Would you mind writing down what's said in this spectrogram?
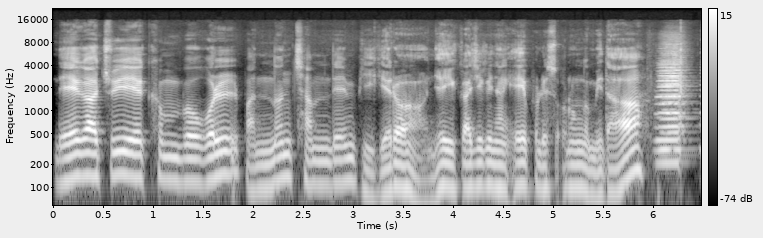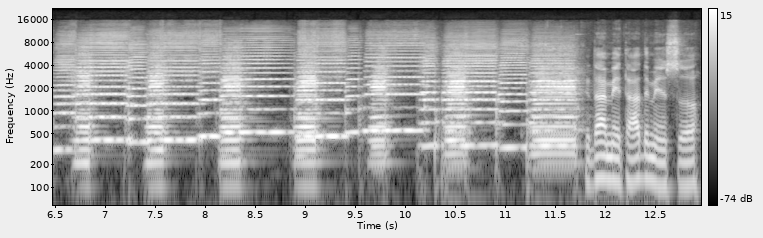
내가 주의 큰 복을 받는 참된 비결은 여기까지 그냥 A 플러스 오는 겁니다. 그 다음에 닫으면서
